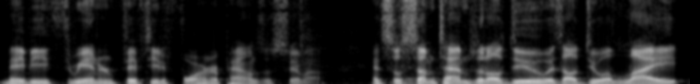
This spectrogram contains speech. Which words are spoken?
maybe 350 to 400 pounds of sumo. And so sometimes what I'll do is I'll do a light.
